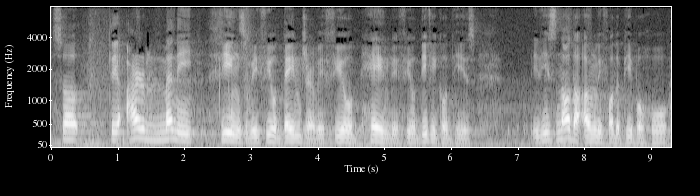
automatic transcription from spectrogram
So there are many things we feel danger, we feel pain, we feel difficulties. It is not only for the people who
